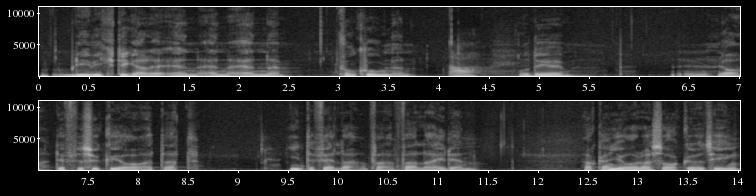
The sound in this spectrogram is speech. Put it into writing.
blir viktigare än, än, än eh, funktionen. Ja. Och det, eh, ja, det försöker jag att, att inte fälla, falla i den. Jag kan göra saker och ting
